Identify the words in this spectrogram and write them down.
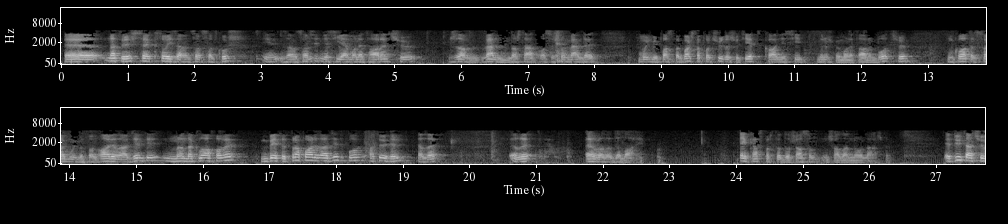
E, natyrisht se këto i zavendëson sot kush, i zavendëson njësia monetare që çdo vend ndoshta ose shumë vende mund mi pas përbashkë apo çysh do të jetë ka njësi të ndryshme monetare në botë që në kuadër të kësaj mund të thonë ari dhe argjendi brenda kllapave mbetet pra ari dhe argjendi por aty hyn edhe edhe euro dhe dollari. E ka, për këtë do të flasim inshallah në orën e ardhshme. E dyta që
